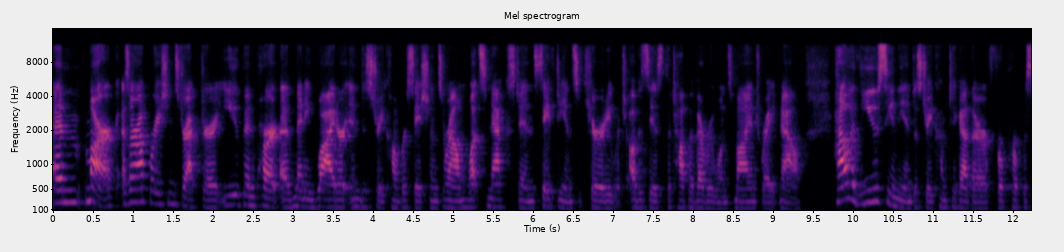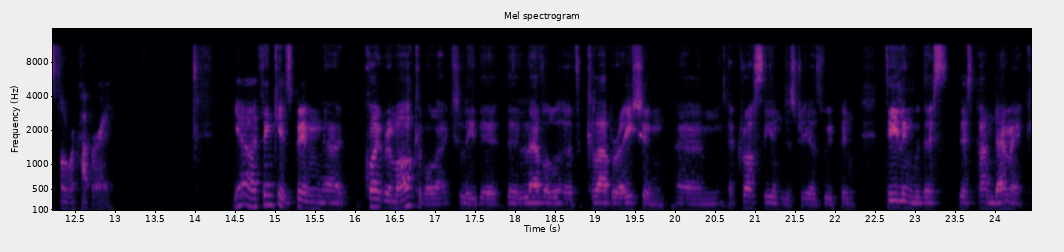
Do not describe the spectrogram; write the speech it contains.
and Mark, as our operations director, you've been part of many wider industry conversations around what's next in safety and security, which obviously is the top of everyone's mind right now. How have you seen the industry come together for purposeful recovery? Yeah, I think it's been uh, quite remarkable, actually, the, the level of collaboration um, across the industry as we've been dealing with this, this pandemic.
